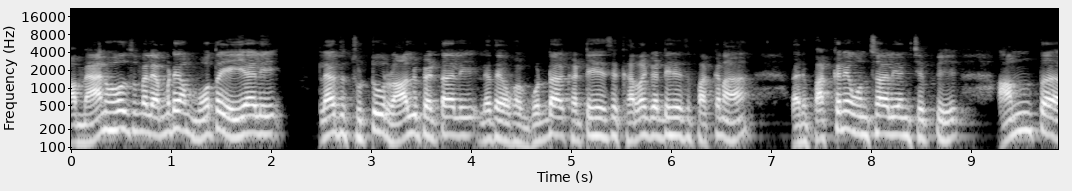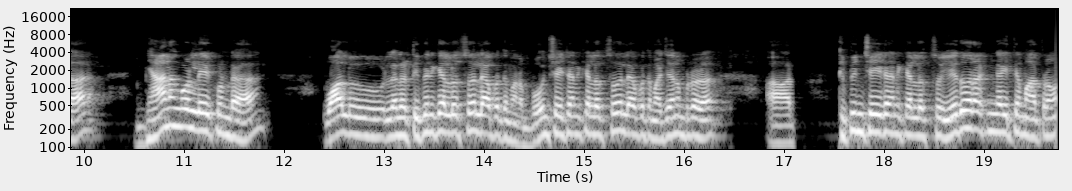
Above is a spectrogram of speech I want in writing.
ఆ మ్యాన్ హోల్స్ మళ్ళీ ఎమ్మటే ఆ మూత వేయాలి. లేకపోతే చుట్టూ రాళ్ళు పెట్టాలి లేకపోతే ఒక గుడ్డ కట్టేసేసి కర్ర కట్టేసేసి పక్కన దాని పక్కనే ఉంచాలి అని చెప్పి అంత జ్ఞానం కూడా లేకుండా వాళ్ళు లేదా టిఫిన్కి వెళ్ళొచ్చో లేకపోతే మనం భోజనం చేయడానికి వెళ్ళొచ్చో లేకపోతే మధ్యాహ్నం కూడా టిఫిన్ చేయడానికి వెళ్ళొచ్చు ఏదో రకంగా అయితే మాత్రం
